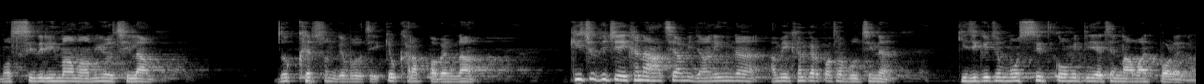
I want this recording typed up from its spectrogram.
মসজিদের ইমাম আমিও ছিলাম। দুঃখের সঙ্গে বলছি, কেউ খারাপ পাবেন না। কিছু কিছু এখানে আছে, আমি জানিও না, আমি এখানকার কথা বলছি না। কিছু কিছু মসজিদ কমিটি আছে, নামাজ পড়ে না।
